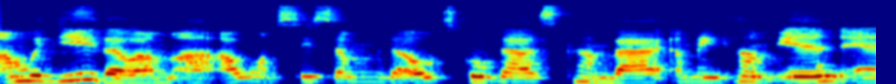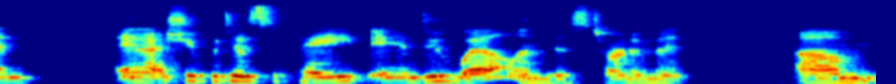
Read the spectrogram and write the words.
I'm with you though. I'm I, I want to see some of the old school guys come back. I mean, come in and and actually participate and do well in this tournament. Um,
